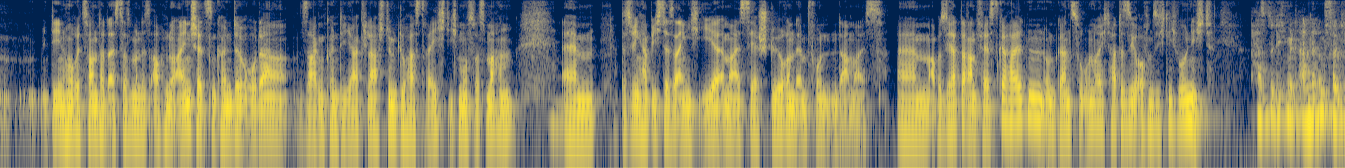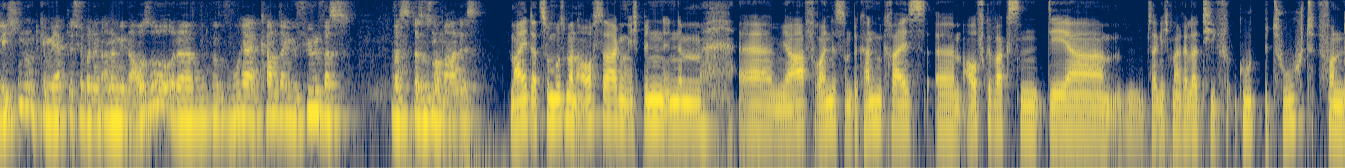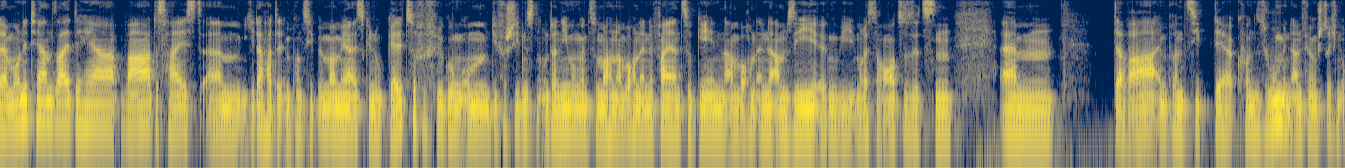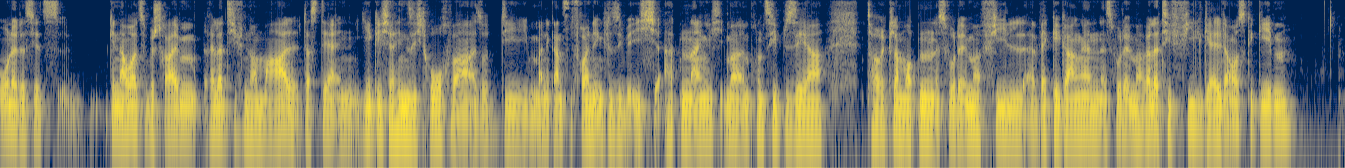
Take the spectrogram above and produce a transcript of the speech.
den Horizont hat, als dass man das auch nur einschätzen könnte oder sagen könnte, ja klar, stimmt, du hast recht, ich muss was machen. Mhm. Ähm, deswegen habe ich das eigentlich eher immer als sehr störend empfunden damals. Ähm, aber sie hat daran festgehalten und ganz so Unrecht hatte sie offensichtlich wohl nicht. Hast du dich mit anderen verglichen und gemerkt, ist ja bei den anderen genauso? Oder woher kam dein Gefühl, was, was, dass es normal ist? Mai, dazu muss man auch sagen, ich bin in einem äh, ja, Freundes- und Bekanntenkreis äh, aufgewachsen, der, sage ich mal, relativ gut betucht von der monetären Seite her war. Das heißt, ähm, jeder hatte im Prinzip immer mehr als genug Geld zur Verfügung, um die verschiedensten Unternehmungen zu machen, am Wochenende feiern zu gehen, am Wochenende am See irgendwie im Restaurant zu sitzen. Ähm, da war im Prinzip der Konsum in Anführungsstrichen, ohne das jetzt genauer zu beschreiben, relativ normal, dass der in jeglicher Hinsicht hoch war. Also die, meine ganzen Freunde inklusive ich hatten eigentlich immer im Prinzip sehr teure Klamotten. Es wurde immer viel äh, weggegangen. Es wurde immer relativ viel Geld ausgegeben.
